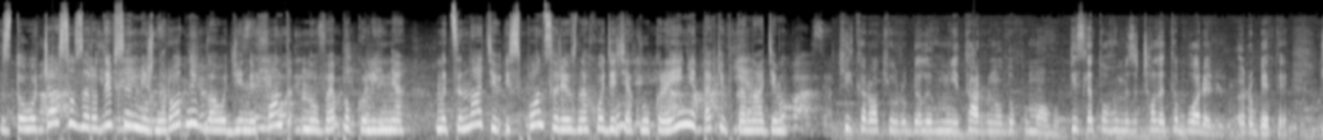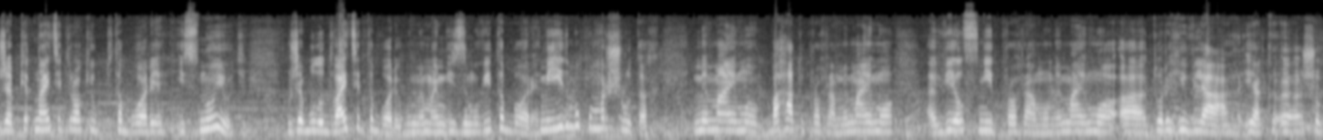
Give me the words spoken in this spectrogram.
З того часу зародився міжнародний благодійний фонд Нове покоління. Меценатів і спонсорів знаходять як в Україні, так і в Канаді. Кілька років робили гуманітарну допомогу. Після того ми почали табори робити. Вже 15 років табори існують. Вже було 20 таборів, бо ми маємо і зимові табори. Ми їдемо по маршрутах. Ми маємо багато програм. Ми маємо е, ВІЛ-СНІД програму, ми маємо е, торгівля, як е, щоб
